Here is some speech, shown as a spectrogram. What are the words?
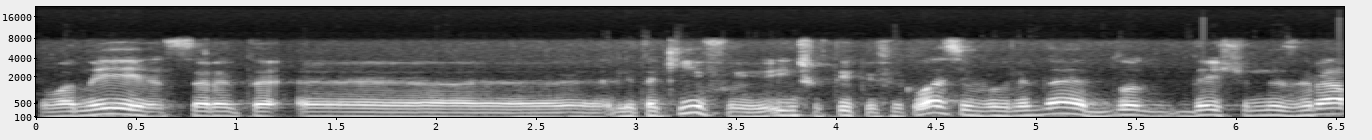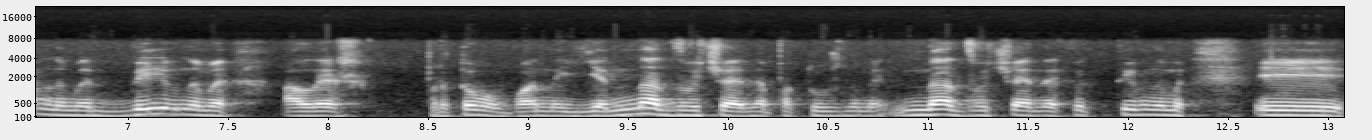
вони серед е, літаків і інших типів і класів виглядають до- дещо незграбними, дивними, але ж при тому вони є надзвичайно потужними, надзвичайно ефективними. І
